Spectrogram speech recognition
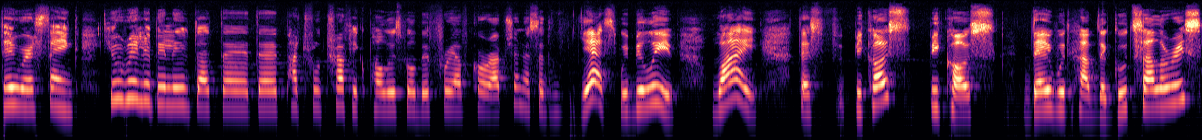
they were saying, "You really believe that the, the patrol traffic police will be free of corruption?" I said, "Yes, we believe." Why? That's because because they would have the good salaries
